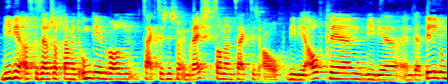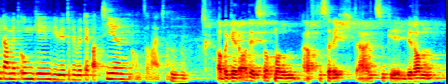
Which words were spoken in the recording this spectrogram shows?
wie wir als Gesellschaft damit umgehen wollen, zeigt sich nicht nur im Recht, sondern zeigt sich auch, wie wir aufklären, wie wir in der Bildung damit umgehen, wie wir darüber debattieren und so weiter. Mhm. Aber gerade jetzt nochmal auf das Recht einzugehen. Wir haben,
